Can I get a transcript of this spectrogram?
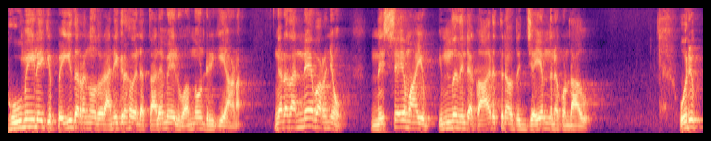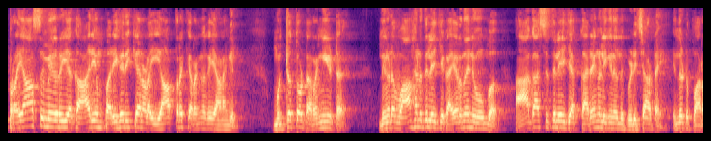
ഭൂമിയിലേക്ക് പെയ്തിറങ്ങുന്ന ഒരു അനുഗ്രഹം എന്റെ തലമേൽ വന്നുകൊണ്ടിരിക്കുകയാണ് ഇങ്ങനെ തന്നെ പറഞ്ഞു നിശ്ചയമായും ഇന്ന് നിന്റെ കാര്യത്തിനകത്ത് ജയം നിനക്കുണ്ടാകും. ഒരു പ്രയാസമേറിയ കാര്യം പരിഹരിക്കാനുള്ള യാത്രയ്ക്ക് ഇറങ്ങുകയാണെങ്കിൽ മുറ്റത്തോട്ട് ഇറങ്ങിയിട്ട് നിങ്ങളുടെ വാഹനത്തിലേക്ക് കയറുന്നതിന് മുമ്പ് ആകാശത്തിലേക്ക് ആ കരങ്ങൾ ഇങ്ങനെ ഒന്ന് പിടിച്ചാട്ടെ. എന്നിട്ട് പറ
